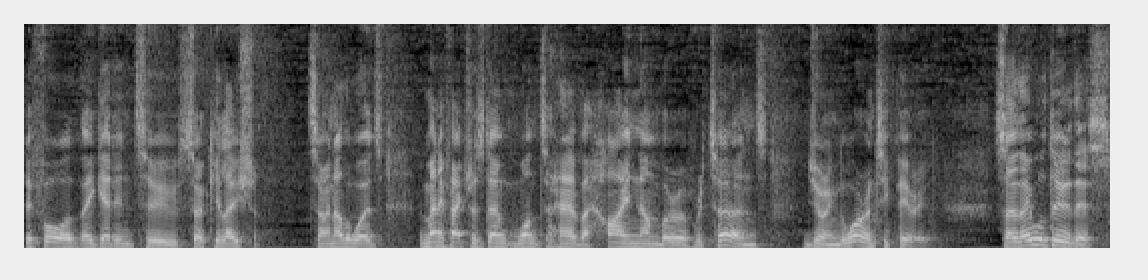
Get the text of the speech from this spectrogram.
before they get into circulation. So, in other words, the manufacturers don't want to have a high number of returns during the warranty period. So, they will do this.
